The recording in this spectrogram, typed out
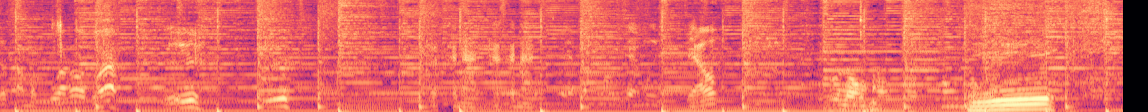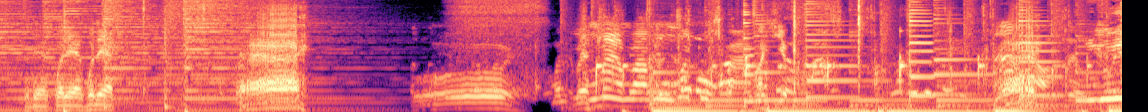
ก็ทำมาครัวเข้าตัวเออเออ วชั่วโมงเออประแดกประแดกประแดกเอ้ยโอ้ยมันเป็นมากว่ามันว่าตัวปลามาเชียบมึงยุ้ย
